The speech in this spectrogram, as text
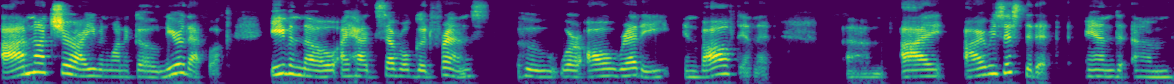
I'm not sure I even want to go near that book even though I had several good friends who were already involved in it, um, I I resisted it, and um,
